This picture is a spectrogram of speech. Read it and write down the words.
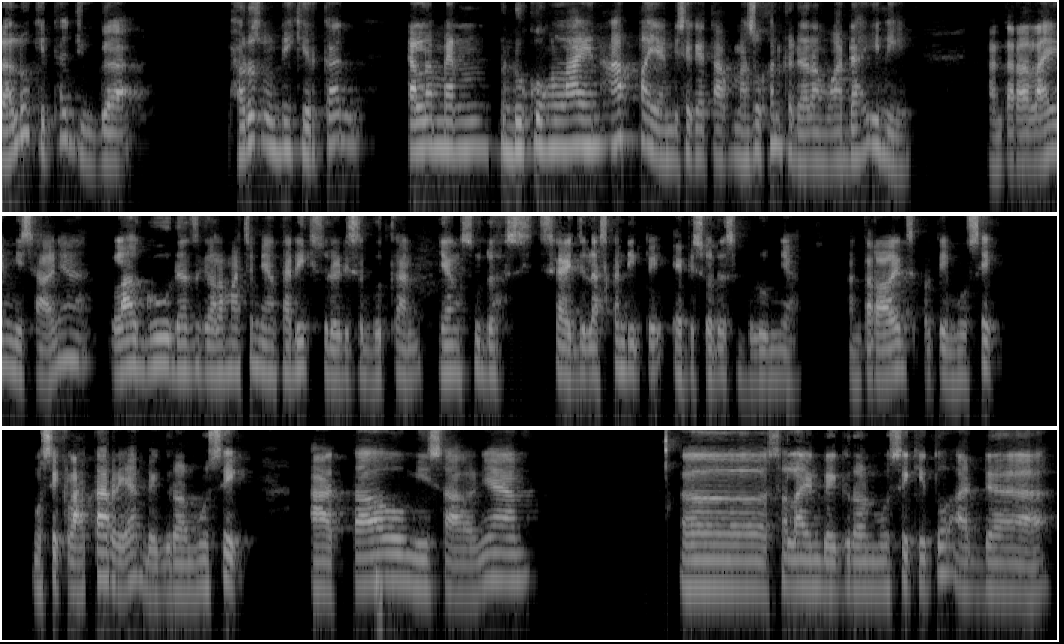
lalu kita juga harus memikirkan elemen pendukung lain apa yang bisa kita masukkan ke dalam wadah ini. Antara lain misalnya lagu dan segala macam yang tadi sudah disebutkan, yang sudah saya jelaskan di episode sebelumnya. Antara lain seperti musik, musik latar ya, background musik. Atau misalnya eh, selain background musik itu ada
